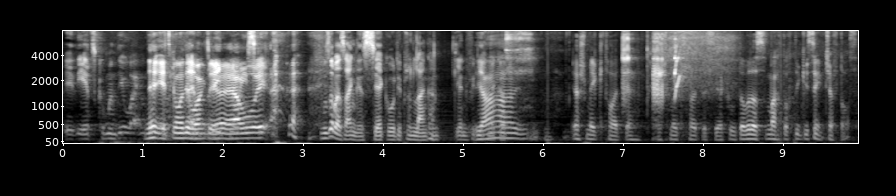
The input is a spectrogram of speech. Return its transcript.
jetzt kommen die Ohren. Ja, jetzt kommen die Ohren. Ja, jawohl. Ich muss aber sagen, das ist sehr gut. Ich habe schon lange keinen Glenfiddich ja, er schmeckt heute. Er schmeckt heute sehr gut. Aber das macht auch die Gesellschaft aus.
